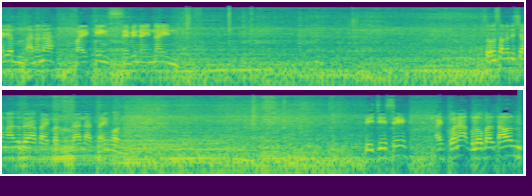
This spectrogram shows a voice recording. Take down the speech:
Ngayon, ano na, Vikings, 799. So, sa man siyang ano dala tayo, dalat, tayo BGC. Ay, ko na, Global Town.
